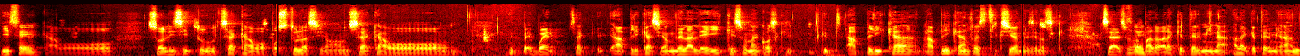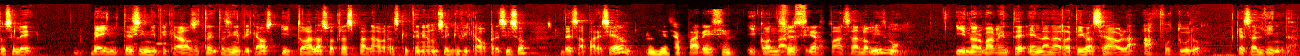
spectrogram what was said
y se acabó solicitud, se acabó postulación, se acabó. Bueno, aplicación de la ley, que es una cosa que, aplica, aplican restricciones. No sé O sea, es una palabra que termina, a la que termina dándosele 20 significados o 30 significados y todas las otras palabras que tenían un significado preciso desaparecieron. Desaparecen. Y con narrativa pasa lo mismo. Y normalmente en la narrativa se habla a futuro, que esa es linda.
